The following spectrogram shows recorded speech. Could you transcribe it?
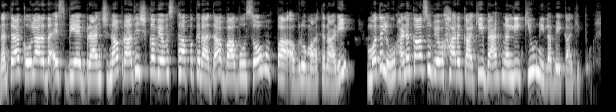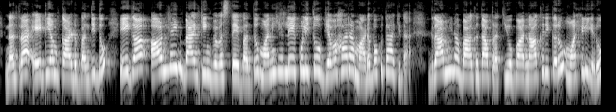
ನಂತರ ಕೋಲಾರದ ಎಸ್ಬಿಐ ಬ್ರಾಂಚ್ನ ಪ್ರಾದೇಶಿಕ ವ್ಯವಸ್ಥಾಪಕರಾದ ಬಾಬು ಸೋಮಪ್ಪ ಅವರು ಮಾತನಾಡಿ ಮೊದಲು ಹಣಕಾಸು ವ್ಯವಹಾರಕ್ಕಾಗಿ ಬ್ಯಾಂಕ್ನಲ್ಲಿ ಕ್ಯೂ ನಿಲ್ಲಬೇಕಾಗಿತ್ತು. ನಂತರ ಎಟಿಎಂ ಕಾರ್ಡ್ ಬಂದಿದ್ದು, ಈಗ ಆನ್ಲೈನ್ ಬ್ಯಾಂಕಿಂಗ್ ವ್ಯವಸ್ಥೆ ಬಂದು ಮನೆಯಲ್ಲೇ ಕುಳಿತು ವ್ಯವಹಾರ ಮಾಡಬಹುದಾಗಿದೆ. ಗ್ರಾಮೀಣ ಭಾಗದ ಪ್ರತಿಯೊಬ್ಬ ನಾಗರಿಕರು, ಮಹಿಳೆಯರು,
